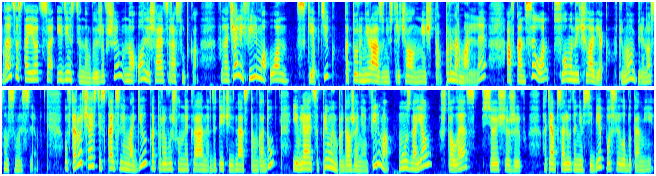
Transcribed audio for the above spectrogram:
Лэнс остается единственным выжившим, но он лишается рассудка. В начале фильма он скептик, который ни разу не встречал нечто паранормальное, а в конце он сломанный человек, в прямом и переносном смысле. Во второй части «Искатели могил», которая вышла на экраны в 2012 году, является прямым продолжением фильма, мы узнаем, что Лэнс все еще жив, хотя абсолютно не в себе после лоботомии.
